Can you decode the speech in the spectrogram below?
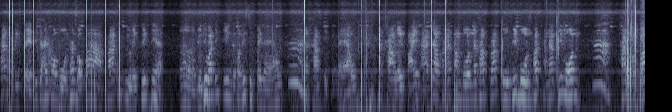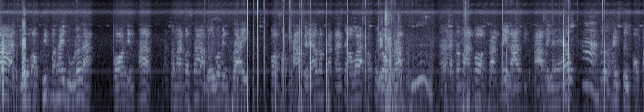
ท่านปฏิเสธที่จะให้ข้อมูล ท่านบอกว่าพระที่อยู่ในคลิปเนี่ยเอออยู่ที่วัดจริงๆแต่ตอนนี้สึกไปแล้วค่ะนะครับสึกไปแล้วนักข่าวเลยไปหาเจ้าคณะตำบลนะครับ พระครูพิบูลพัฒนพิมลค่ะท่านบอกว่าโยมเอาคลิปมาให้ดูแล้วล่ะ พอเห็นภาพอาตมาก็ทราบเลยว่าเป็นใคร ก็สอบถามไปแล้วรักษาการเจ้าอาวาสเขาก็ยอมรับอืมนะอาตมาก็สั่งให้ลาสิกขาไปแล้วค่ะเออให้สึกออกไป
